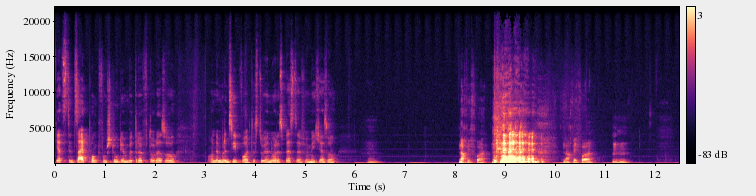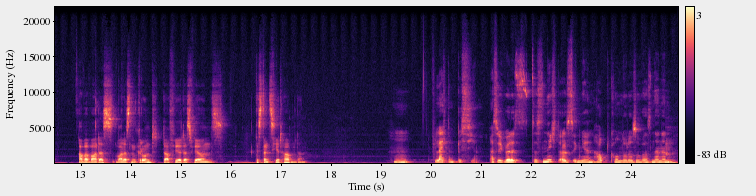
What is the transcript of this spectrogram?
jetzt den Zeitpunkt vom Studium betrifft oder so. Und im Prinzip wolltest du ja nur das Beste für mich, also. Hm. Nach wie vor. Nach wie vor. Mhm. Aber war das, war das ein Grund dafür, dass wir uns distanziert haben dann? Hm, vielleicht ein bisschen. Also ich würde das nicht als irgendwie einen Hauptgrund oder sowas nennen. Hm.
